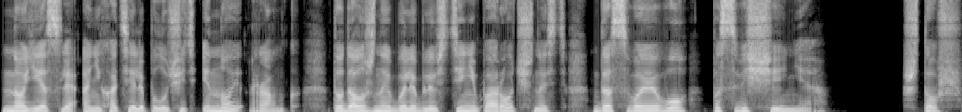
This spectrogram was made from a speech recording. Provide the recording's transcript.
Но если они хотели получить иной ранг, то должны были блюсти непорочность до своего посвящения. Что ж,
